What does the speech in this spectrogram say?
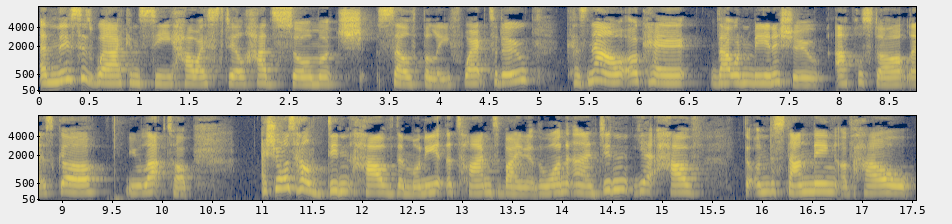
And this is where I can see how I still had so much self belief work to do. Because now, okay, that wouldn't be an issue. Apple Store, let's go. New laptop. I sure as hell didn't have the money at the time to buy another one, and I didn't yet have the understanding of how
